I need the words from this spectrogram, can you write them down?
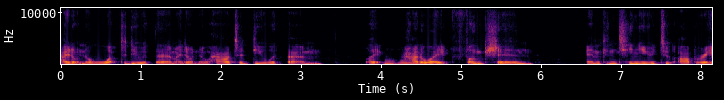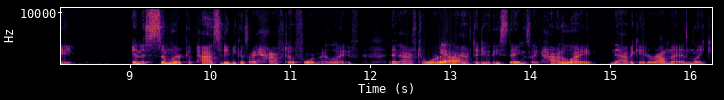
I don't know what to do with them. I don't know how to deal with them like, mm-hmm. how do I function and continue to operate in a similar capacity because I have to afford my life and have to work yeah. and I have to do these things. Like, how do I navigate around that? And like,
